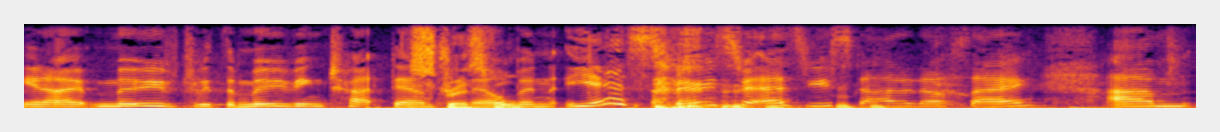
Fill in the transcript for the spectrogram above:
You know, moved with the moving truck down Stressful. to Melbourne. Yes, very stre- as you started off saying. Um,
